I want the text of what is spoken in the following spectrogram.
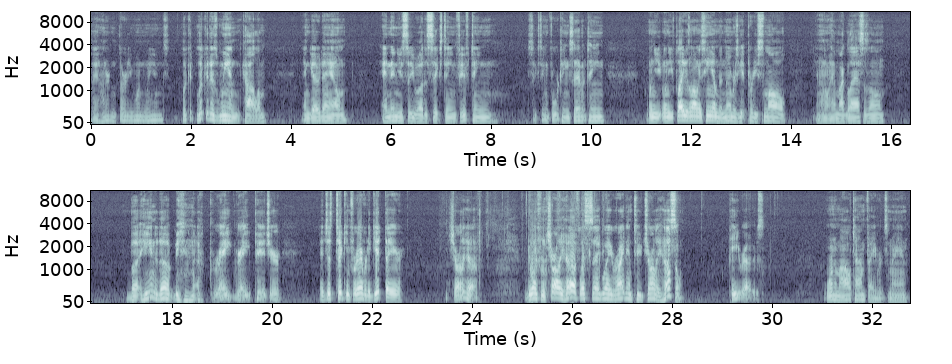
Say 131 wins. Look at look at his win column and go down and then you see what a 16, 15, 16, 14, 17. When you when you've played as long as him, the numbers get pretty small. And I don't have my glasses on. But he ended up being a great, great pitcher. It just took him forever to get there. Charlie Hough. Going from Charlie Hough, let's segue right into Charlie Hustle. Pete Rose. One of my all-time favorites, man.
